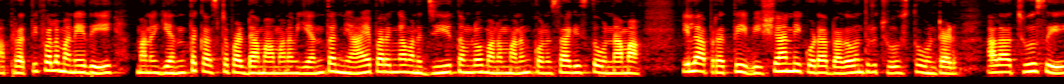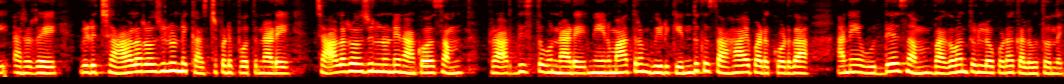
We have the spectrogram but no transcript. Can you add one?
ఆ ప్రతిఫలం అనేది మనం ఎంత కష్టం కష్టపడ్డామా? మనం ఎంత న్యాయపరంగా మన జీవితంలో మనం మనం కొనసాగిస్తూ ఉన్నామా? ఇలా ప్రతి విషయాన్ని కూడా భగవంతుడు చూస్తూ ఉంటాడు. అలా చూసి అరే వీడు చాలా రోజుల నుండి కష్టపడిపోతున్నాడే. చాలా రోజుల నుండి నా కోసం ప్రార్థిస్తూ ఉన్నాడే. నేను మాత్రం వీడికి ఎందుకు సహాయపడకూడదా? అనే ఉద్దేశం భగవంతుడిలో కూడా కలుగుతుంది.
